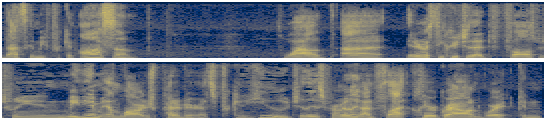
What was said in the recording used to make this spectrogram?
That's going to be freaking awesome. It's wild. Uh, interesting creature that falls between medium and large predator. That's freaking huge. It lives primarily on flat, clear ground where it can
